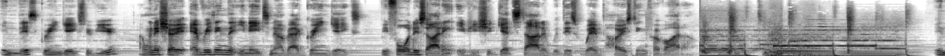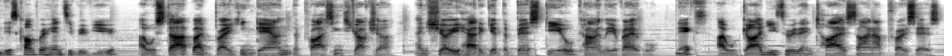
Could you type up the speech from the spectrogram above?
In this Green Geeks review, I'm going to show you everything that you need to know about Green Geeks before deciding if you should get started with this web hosting provider. In this comprehensive review, I will start by breaking down the pricing structure and show you how to get the best deal currently available. Next, I will guide you through the entire sign up process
